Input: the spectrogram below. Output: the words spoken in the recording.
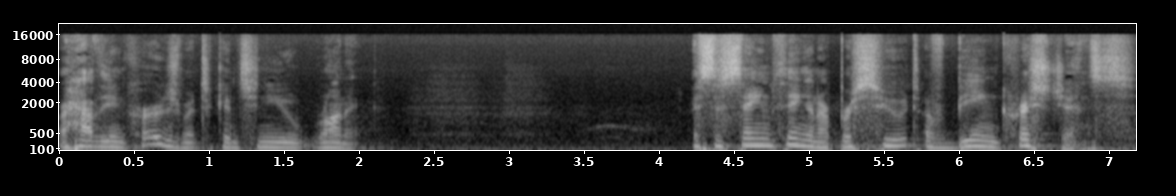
or have the encouragement to continue running. It's the same thing in our pursuit of being christians.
